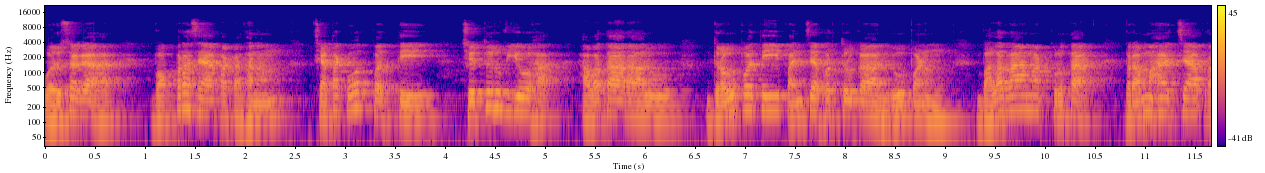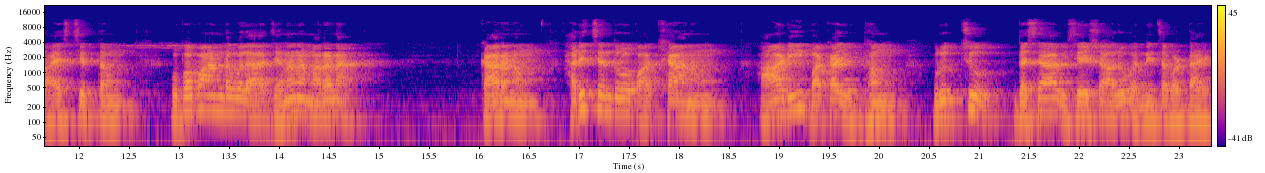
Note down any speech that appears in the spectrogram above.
వరుసగా వప్రశాప కథనం చటకోత్పత్తి చతుర్వ్యూహ అవతారాలు ద్రౌపది పంచభర్తృక నిరూపణం బలరామకృత బ్రహ్మహత్య ప్రాయశ్చిత్తం ఉపపాండవుల జనన మరణ కారణం హరిశ్చంద్రోపాఖ్యానం ఆడి బక యుద్ధం మృత్యు దశా విశేషాలు వర్ణించబడ్డాయి.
